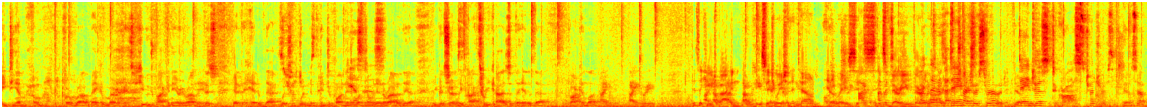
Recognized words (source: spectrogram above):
ATM from, for uh, Bank of America, it's a huge parking area around it. There's, at the head of that, which wouldn't impinge upon anyone Yes, it coming is. in or out of there, you could certainly park three cars at the head of that parking lot. I, I agree. There's a huge I- I- parking I would hate to situation in rid town these cars. anyways, I- it's, I it's would- very, I very would say hard. That's a Dangerous. treacherous road. Yeah. Dangerous to cross. Treacherous. Yeah. So,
